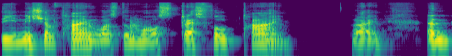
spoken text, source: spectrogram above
the initial time was the most stressful time, right? And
